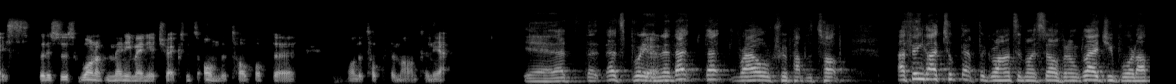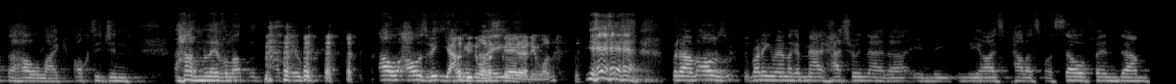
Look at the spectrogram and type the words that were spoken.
ice. So this is one of many many attractions on the top of the on the top of the mountain. Yeah. Yeah, that's that, that's brilliant. Yeah. And that that rail trip up the top, I think I took that for granted myself, and I'm glad you brought up the whole like oxygen um, level up, up there. I, I, was a bit young. I didn't want to scare anyone. yeah, but um, I was running around like a mad hatter in that uh, in the in the ice palace myself, and um,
